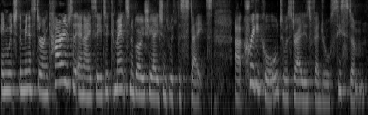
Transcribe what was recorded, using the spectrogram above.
in which the Minister encouraged the NAC to commence negotiations with the states, uh, critical to Australia's federal system.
